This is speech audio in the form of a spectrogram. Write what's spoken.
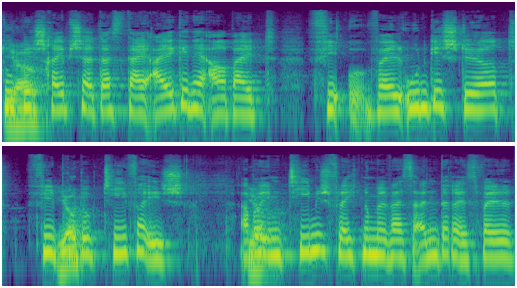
du Ja. beschreibst ja, dass deine eigene Arbeit, viel, weil ungestört, viel Ja. produktiver ist. Aber Ja. im Team ist vielleicht nochmal was anderes, weil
